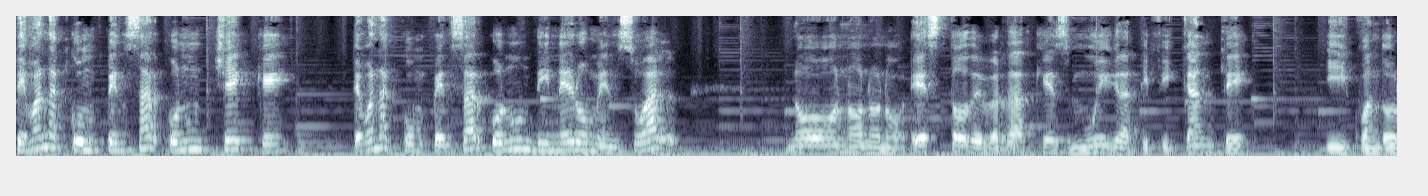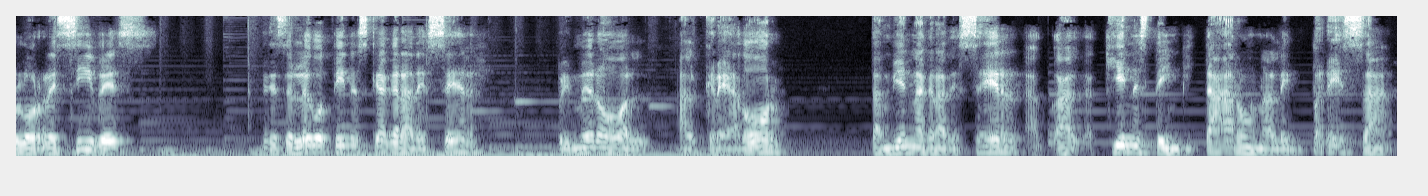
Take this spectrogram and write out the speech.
te van a compensar con un cheque te van a compensar con un dinero mensual. No, no, no, no. Esto de verdad que es muy gratificante y cuando lo recibes, desde luego tienes que agradecer primero al, creador, también agradecer a, a, quienes te invitaron, a la empresa,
